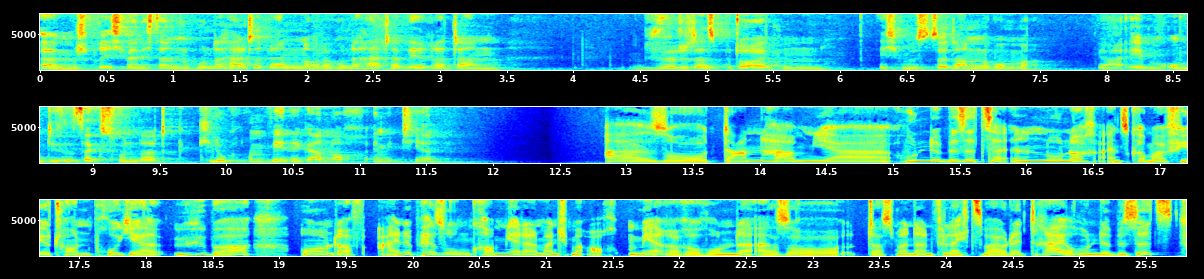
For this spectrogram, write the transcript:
Ähm, sprich, wenn ich dann Hundehalterin oder Hundehalter wäre, dann würde das bedeuten, ich müsste dann um, ja, eben um diese 600 Kilogramm weniger noch emittieren. Also dann haben ja HundebesitzerInnen nur noch 1,4 Tonnen pro Jahr über und auf eine Person kommen ja dann manchmal auch mehrere Hunde, also dass man dann vielleicht zwei oder drei Hunde besitzt.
